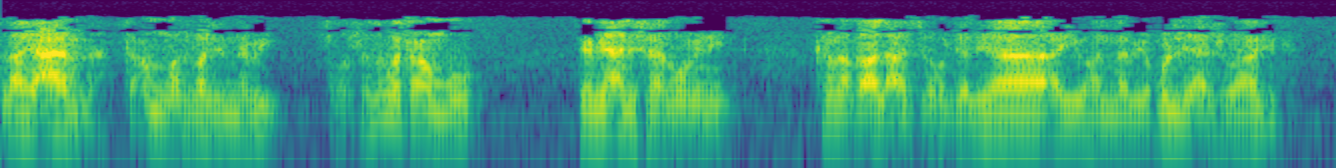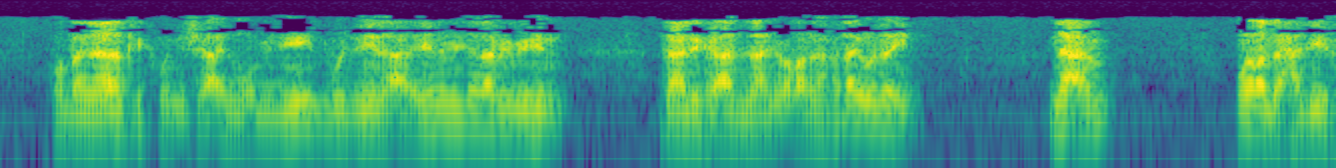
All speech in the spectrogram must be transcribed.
الآية عامة تعم أزواج النبي صلى الله عليه وسلم وتعم جميع نساء المؤمنين. كما قال عز وجل يا أيها النبي قل لأزواجك وبناتك ونساء المؤمنين يدنين عليهن من جلابيبهن. ذلك أدنى أن فلا يؤذين. نعم ورد حديث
